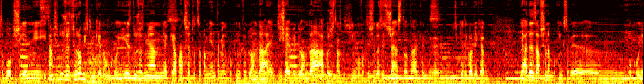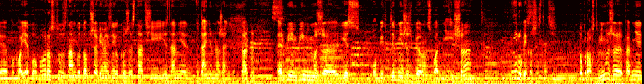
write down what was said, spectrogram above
to było przyjemniej. I tam się dużo rzeczy robi w tym kierunku. I jest dużo zmian, jak ja patrzę, to co pamiętam, jak Booking wygląda, Mhm. a jak dzisiaj wygląda, a korzystam z Bookingu faktycznie dosyć często, tak? Jak, jak, kiedykolwiek ja jadę, zawsze na Booking sobie um, bukuję pokoje, bo po prostu znam go dobrze, wiem jak z niego korzystać i jest dla mnie wydajnym narzędziem, tak? Airbnb, mimo że jest obiektywnie rzecz biorąc ładniejsze, nie lubię korzystać. Po prostu, mimo że pewnie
